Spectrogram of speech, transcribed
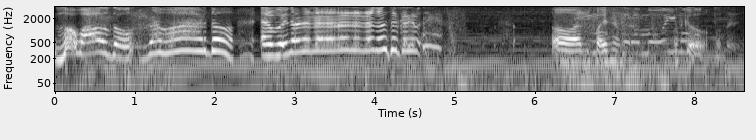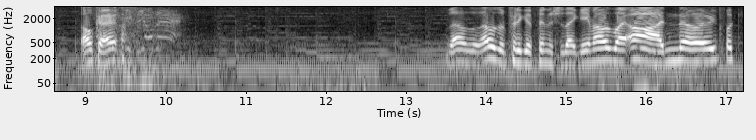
Zawaldo! Zawardo! And I'm like, no, no, no, no, no, no, no, no, no. Oh, I haven't played him. Let's go. Okay. That was that was a pretty good finish of that game. I was like, oh no, he fucking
